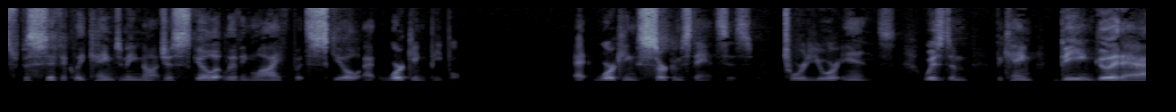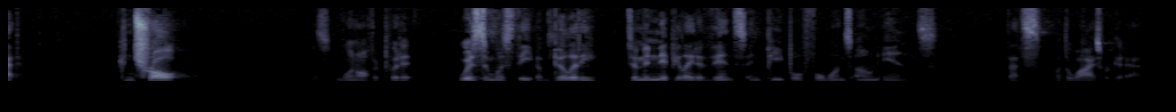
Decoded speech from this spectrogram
Specifically came to me not just skill at living life, but skill at working people, at working circumstances toward your ends. Wisdom became being good at control. As one author put it, wisdom was the ability to manipulate events and people for one's own ends. That's what the wise were good at.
